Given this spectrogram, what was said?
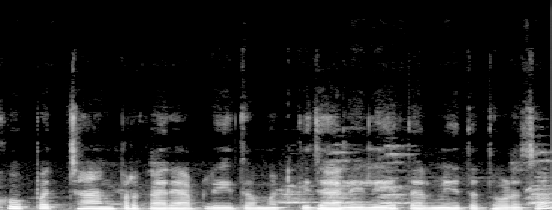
खूपच छान प्रकारे आपली इथं मटकी झालेली आहे. तर मी इथं थोडंसं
